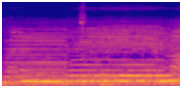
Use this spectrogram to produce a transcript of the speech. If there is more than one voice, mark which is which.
Speaker 1: प्रतिज्ञा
